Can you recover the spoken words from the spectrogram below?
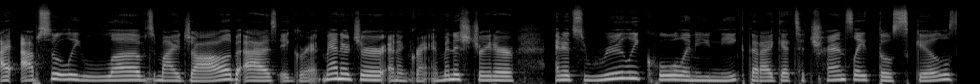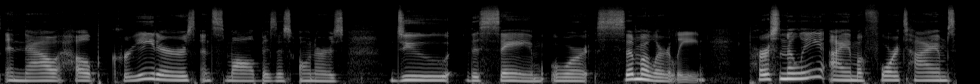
I absolutely loved my job as a grant manager and a grant administrator. And it's really cool and unique that I get to translate those skills and now help creators and small business owners do the same or similarly. Personally, I am a four times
